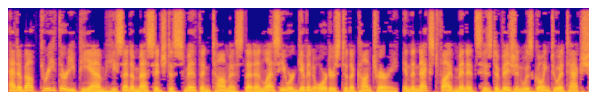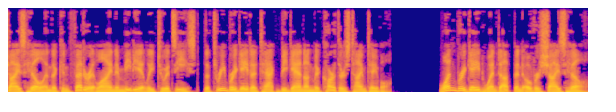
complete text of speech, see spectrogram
At about 3.30 p.m. he sent a message to Smith and Thomas that unless he were given orders to the contrary, in the next five minutes his division was going to attack Shy's Hill and the Confederate line immediately to its east. The three-brigade attack began on McArthur's timetable. One brigade went up and over Shy's Hill.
